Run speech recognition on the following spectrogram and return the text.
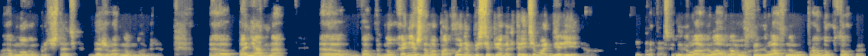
о многом прочитать даже в одном номере. Э, понятно. Э, ну, конечно, мы подходим постепенно к третьему отделению. Ну главному, главному продукту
